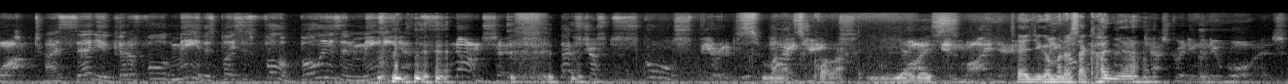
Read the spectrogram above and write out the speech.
What? I said you could have fooled me. This place is full of bullies and maniacs. Nonsense! That's just school spirit. Semangat Hijinks. sekolah. Iya Why, guys. in my day, Saya juga we merasakannya. castrating the new boys.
